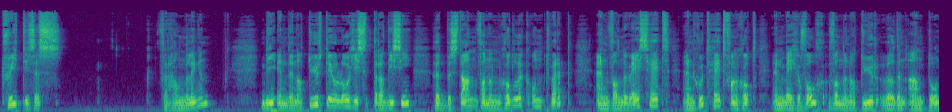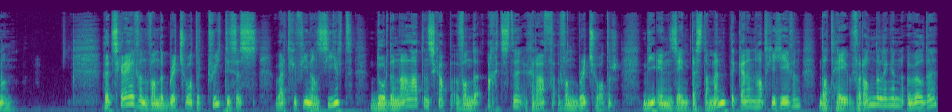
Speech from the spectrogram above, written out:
treatises, verhandelingen, die in de natuurtheologische traditie het bestaan van een goddelijk ontwerp en van de wijsheid en goedheid van God en bij gevolg van de natuur wilden aantonen. Het schrijven van de Bridgewater Treatises werd gefinancierd door de nalatenschap van de achtste graaf van Bridgewater, die in zijn testament te kennen had gegeven dat hij verandelingen wilde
